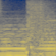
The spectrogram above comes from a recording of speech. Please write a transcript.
we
